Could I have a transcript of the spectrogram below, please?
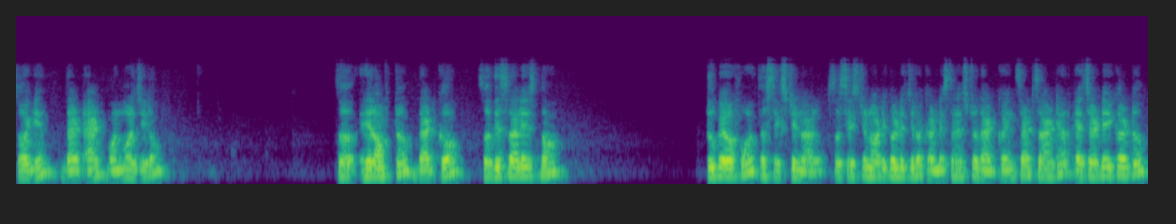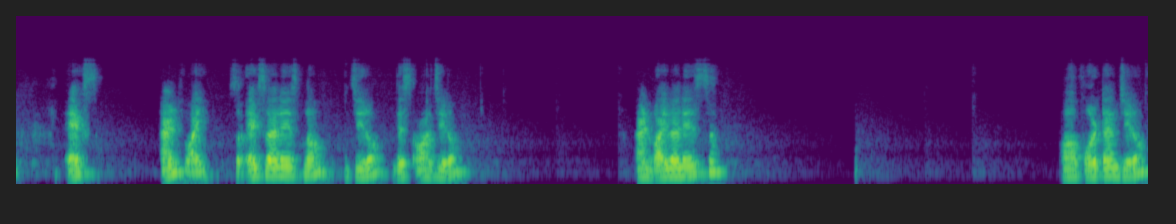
so again that add one more 0 so hereafter that go. So this value is now 2 power 4 the 16 value. So 16 not equal to 0 condition is to that coincide. So here HID equal to x and y. So x value is now 0 this all 0 and y value is uh, 4 times 0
